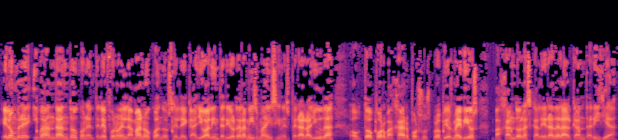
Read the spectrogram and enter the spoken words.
El hombre iba andando con el teléfono en la mano cuando se le cayó al interior de la misma y sin esperar ayuda optó por bajar por sus propios medios bajando la escalera de la alcantarilla.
